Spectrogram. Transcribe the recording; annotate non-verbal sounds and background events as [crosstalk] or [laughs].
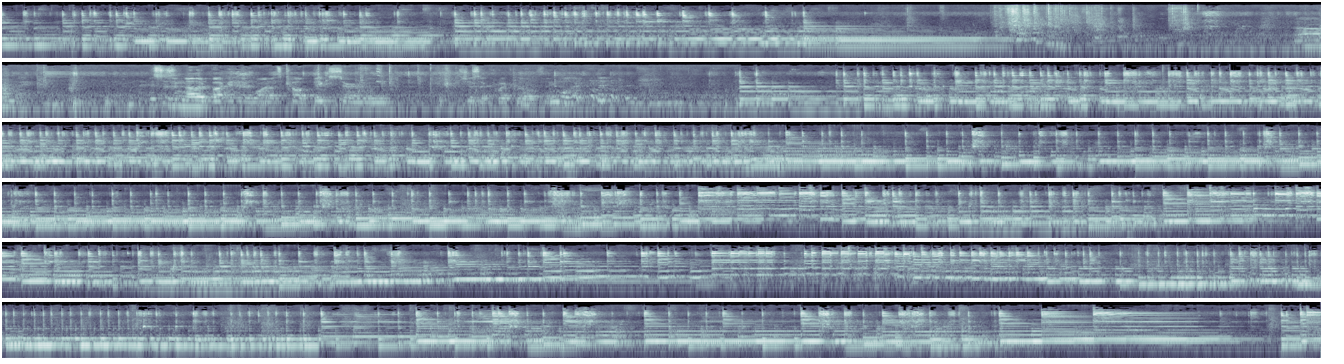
Um, this is another Buckethead one. It's called Big Moon. It's just a quick little thing. [laughs] Mm-hmm.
